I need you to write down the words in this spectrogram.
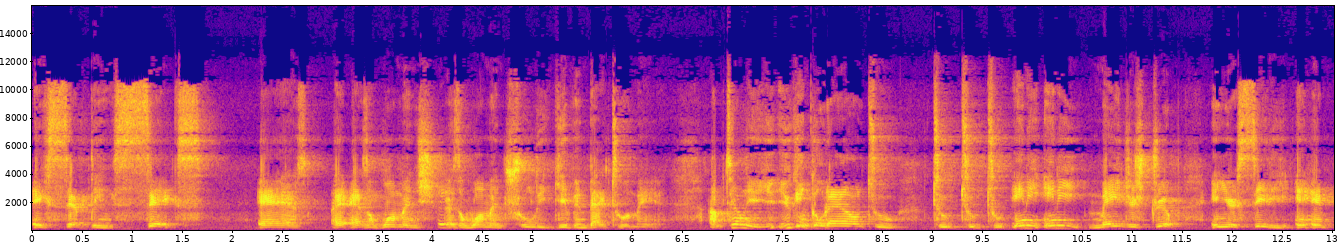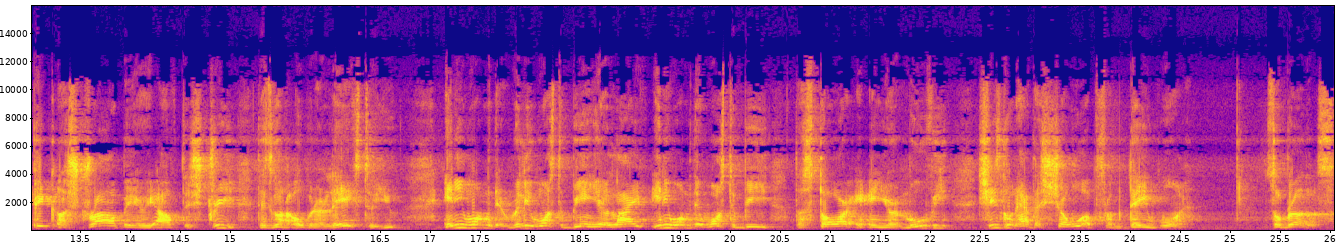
accepting sex as as a woman as a woman truly giving back to a man. I'm telling you, you, you can go down to to to to any any major strip in your city and, and pick a strawberry off the street that's going to open her legs to you any woman that really wants to be in your life, any woman that wants to be the star in your movie, she's going to have to show up from day one. So, brothers,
